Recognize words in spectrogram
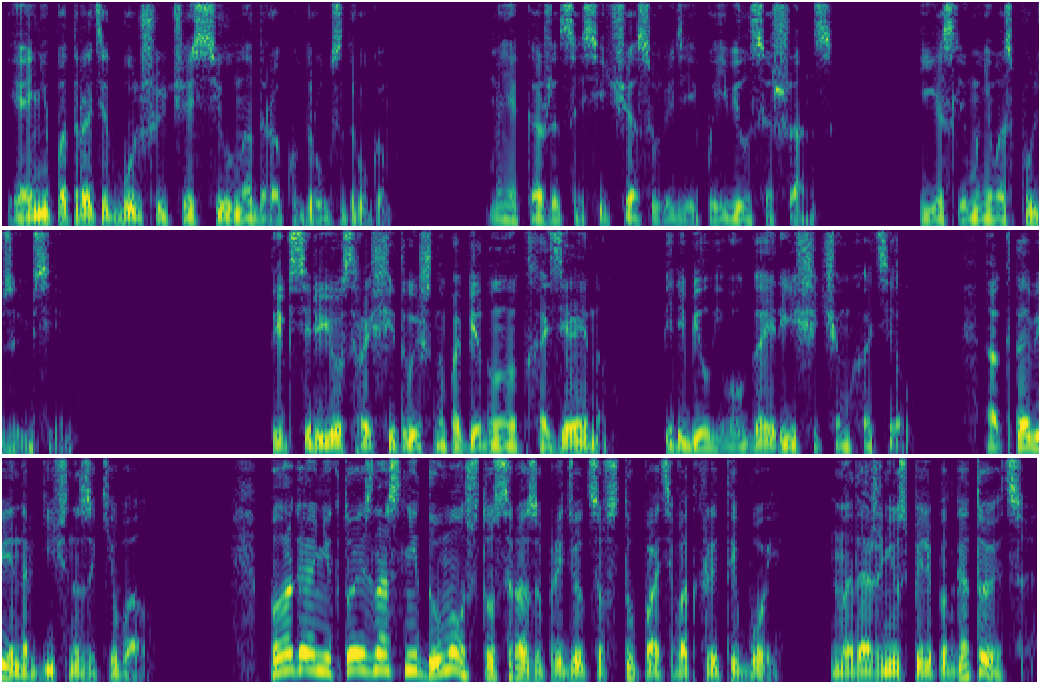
и они потратят большую часть сил на драку друг с другом. Мне кажется, сейчас у людей появился шанс, если мы не воспользуемся им. «Ты всерьез рассчитываешь на победу над хозяином?» перебил его Гай резче, чем хотел. Октавий энергично закивал. «Полагаю, никто из нас не думал, что сразу придется вступать в открытый бой. Мы даже не успели подготовиться».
